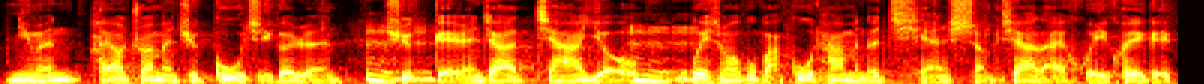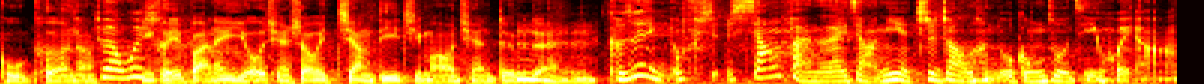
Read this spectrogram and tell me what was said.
你们还要专门去雇几个人去给人家加油？嗯，为什么不把雇他们的钱省下来回馈给顾客呢？对啊，为什么？你可以把那个油钱稍微降低几毛钱，对不对？嗯，可是你相反的来讲，你也制造了很多工作机会啊。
